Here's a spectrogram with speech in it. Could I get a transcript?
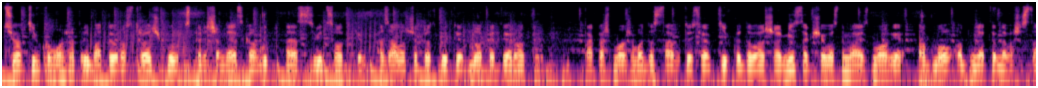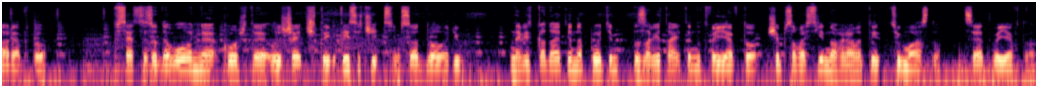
Цю автівку можна придбати у розстрочку з першим від 15%, а залишок розбити до 5 років. Також можемо доставити цю автівку до вашого міста, якщо у вас немає змоги, або обняти на ваше старе авто. Все це задоволення коштує лише 4700 доларів. Не відкладайте на потім, завітайте на твоє авто, щоб самостійно оглянути цю мазду. Це твоє авто.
